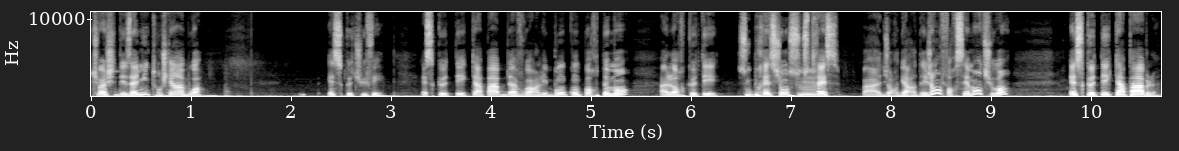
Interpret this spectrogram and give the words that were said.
tu vas chez des amis, ton chien aboie. Qu'est-ce que tu fais? Est-ce que tu es capable d'avoir les bons comportements alors que tu es sous pression, sous stress? Bah, Du regard des gens, forcément, tu vois. Est-ce que tu es capable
